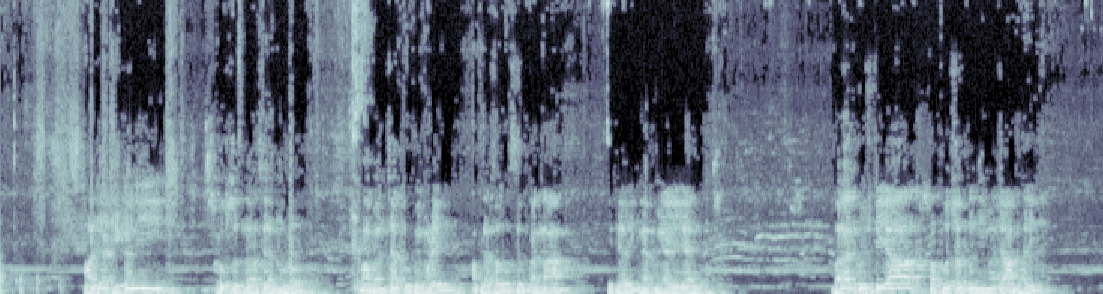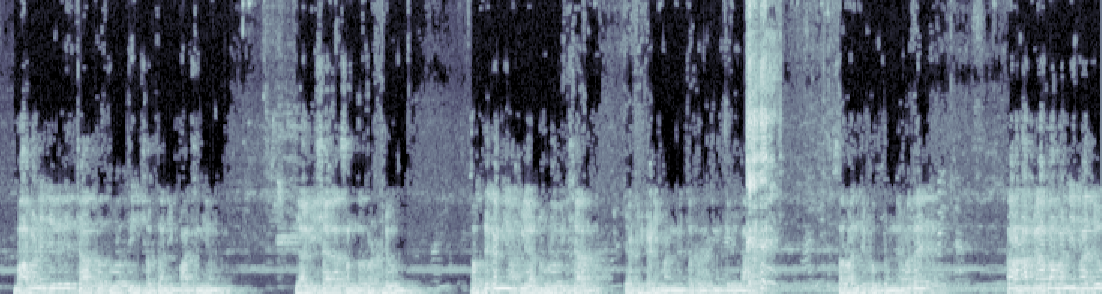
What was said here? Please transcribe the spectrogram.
आज या ठिकाणी खूप सुंदर असे अनुभव बाबांच्या कृपेमुळे आपल्या सर्व सेवकांना इथे ऐकण्यात मिळालेले आहेत. बऱ्याच गोष्टी या तत्वशब्द नियमाच्या आधारित बाबांनी दिलेले चार तत्व तीन शब्द आणि पाच नियम या विषयाला संदर्भात ठेवून प्रत्येकाने आपले अनुभव विचार या ठिकाणी मांडण्याचा प्रयत्न केलेला आहे. सर्वांचे खूप धन्यवाद आहेत. कारण आपल्याला बाबांनी हा जो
